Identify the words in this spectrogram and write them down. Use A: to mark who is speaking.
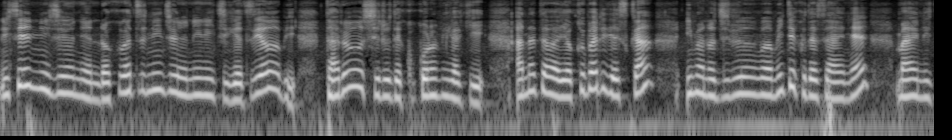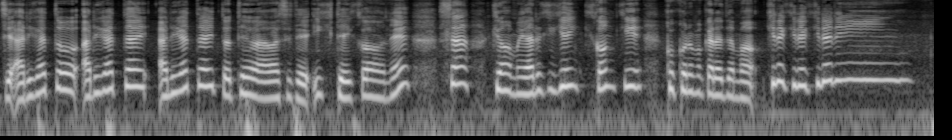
A: 2020年6月22日月曜日、樽を知るで心磨き。あなたは欲張りですか？今の自分を見てくださいね。毎日ありがとう、ありがたい、ありがたいと手を合わせて生きていこうね。さあ、今日もやる気元気根気、心も体もキラキラキラリーン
